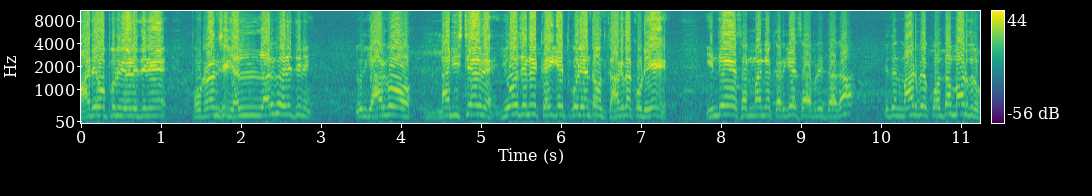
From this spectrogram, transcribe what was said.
ಮಾದೇವಪ್ಪನಿಗೆ ಹೇಳಿದ್ದೀನಿ ಪುಟ್ರಂಗ್ ಎಲ್ಲರಿಗೂ ಹೇಳಿದ್ದೀನಿ. ಇವ್ರಿಗೆ ಯಾರಿಗೂ ನಾನು ಇಷ್ಟೇ ಹೇಳಿದೆ, ಯೋಜನೆ ಕೈಗೆತ್ಕೊಳ್ಳಿ ಅಂತ ಒಂದು ಕಾಗದ ಕೊಡಿ. ಹಿಂದೆ ಸನ್ಮಾನ್ಯ ಖರ್ಗೆ ಸಾಹೇಬರಿದ್ದಾಗ ಇದನ್ನು ಮಾಡಬೇಕು ಅಂತ ಮಾಡಿದ್ರು.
